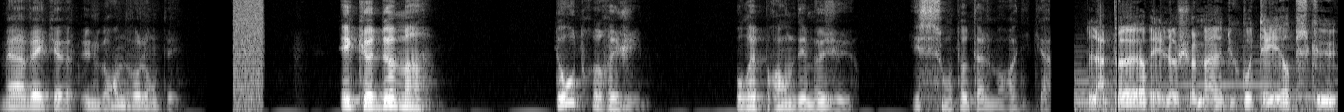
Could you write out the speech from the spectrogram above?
mais avec euh, une grande volonté. Et que demain, d'autres régimes pourraient prendre des mesures qui sont totalement radicales. La peur est le chemin du côté obscur.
